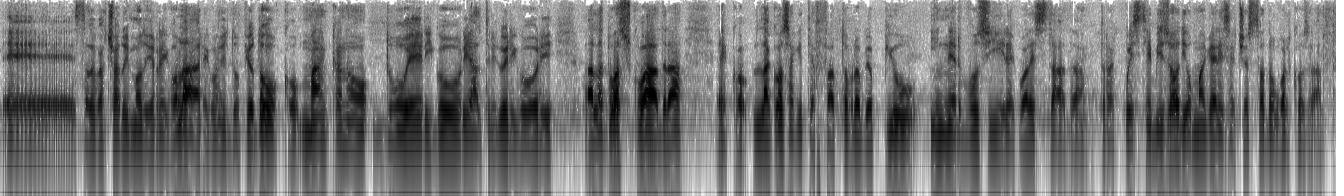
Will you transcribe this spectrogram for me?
è stato calciato in modo irregolare con il doppio tocco, mancano due rigori, altri due rigori alla tua squadra, ecco la cosa che ti ha fatto proprio più innervosire qual è stata? Tra questi episodi o magari se c'è stato qualcos'altro?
